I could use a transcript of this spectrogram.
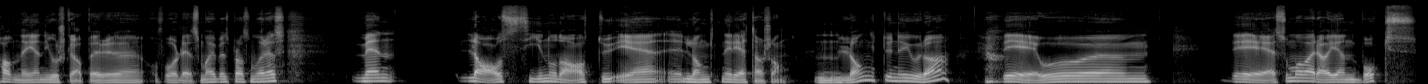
havner i en jordskraper eh, og får det som arbeidsplassen vår. Men la oss si nå da at du er langt nede i etasjene. Mm. Langt under jorda. Det er jo eh, Det er som å være i en boks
